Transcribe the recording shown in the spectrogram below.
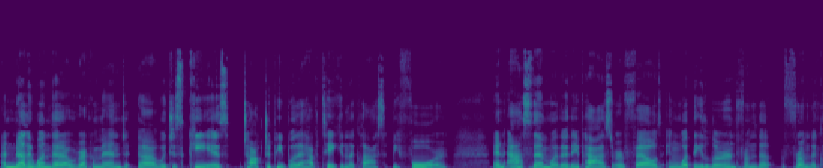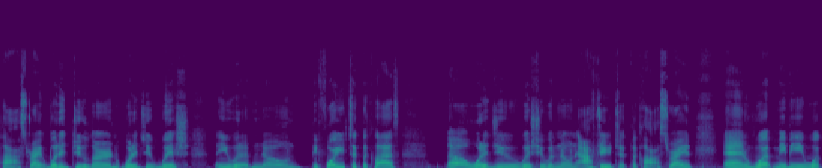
Another one that I would recommend, uh, which is key, is talk to people that have taken the class before and ask them whether they passed or failed and what they learned from the from the class right what did you learn what did you wish that you would have known before you took the class uh, what did you wish you would have known after you took the class right? And what maybe what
